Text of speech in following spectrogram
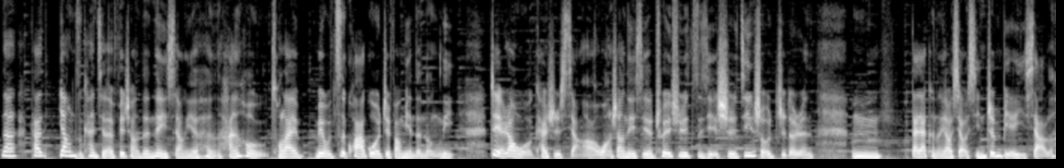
那他样子看起来非常的内向，也很憨厚，从来没有自夸过这方面的能力。这也让我开始想啊，网上那些吹嘘自己是金手指的人，嗯，大家可能要小心甄别一下了。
